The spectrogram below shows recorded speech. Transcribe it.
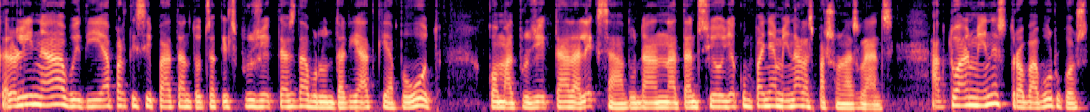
Carolina avui dia ha participat en tots aquells projectes de voluntariat que ha pogut, com el projecte d'Alexa, donant atenció i acompanyament a les persones grans. Actualment es troba a Burgos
